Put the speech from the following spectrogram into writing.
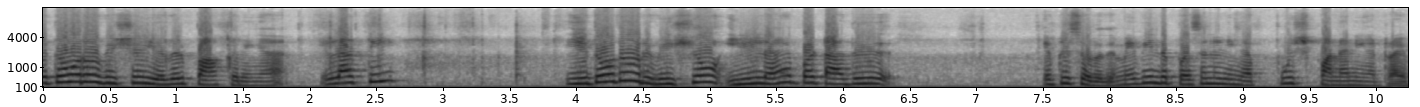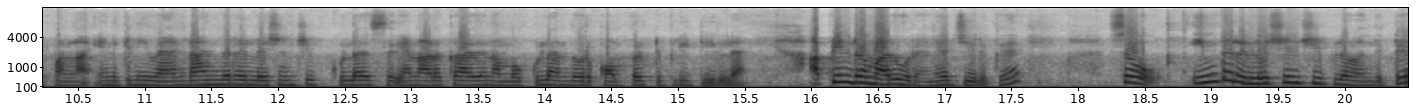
ஏதோ ஒரு விஷயம் எதிர்பார்க்குறீங்க. இல்லாட்டி ஏதோது ஒரு விஷயம் இல்லை பட் அது எப்படி சொல்கிறது மேபி இந்த பர்சனை நீங்கள் புஷ் பண்ண நீங்கள் ட்ரை பண்ணலாம். எனக்கு நீ வேண்டாம் இந்த ரிலேஷன்ஷிப்குள்ளே சரியாக நடக்காது நம்மக்குள்ளே அந்த ஒரு காம்பர்டபிலிட்டி இல்லை அப்படின்ற மாதிரி ஒரு எனர்ஜி இருக்குது ஸோ இந்த ரிலேஷன்ஷிப்பில் வந்துட்டு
